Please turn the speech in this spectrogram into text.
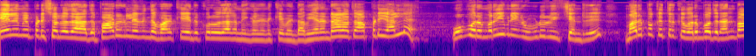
மேலும் இப்படி சொல்வதால் அது பாடுகள் நிறைந்த வாழ்க்கை என்று கூறுவதாக நீங்கள் நினைக்க வேண்டாம். ஏனென்றால் அது அப்படி அல்ல. ஒவ்வொரு முறையும் நீங்கள் ஊடுருவி சென்று மறுபக்கத்திற்கு வரும்போது நண்பா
